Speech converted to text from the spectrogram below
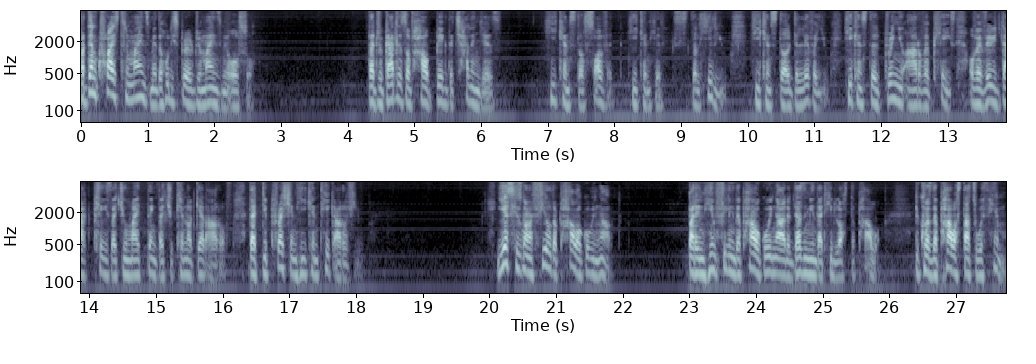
But then Christ reminds me, the Holy Spirit reminds me also, that regardless of how big the challenge is, he can still solve it. He can heal, still heal you. He can still deliver you. He can still bring you out of a place, of a very dark place that you might think that you cannot get out of. That depression he can take out of you. Yes, he's going to feel the power going out. But in him feeling the power going out, it doesn't mean that he lost the power. Because the power starts with him.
